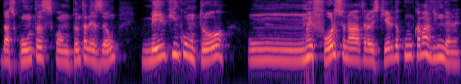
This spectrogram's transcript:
das contas, com tanta lesão, meio que encontrou um, um reforço na lateral esquerda com o Camavinga, né?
